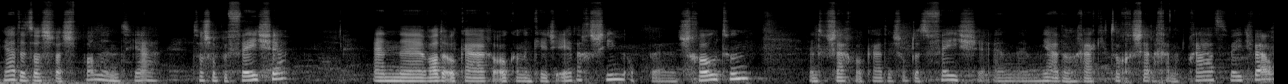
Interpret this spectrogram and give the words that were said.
Ja, dat was wel spannend. Ja, het was op een feestje. En eh, we hadden elkaar ook al een keertje eerder gezien op eh, school toen. En toen zagen we elkaar dus op dat feestje. En ehm, ja, dan raak je toch gezellig aan het praten, weet je wel.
